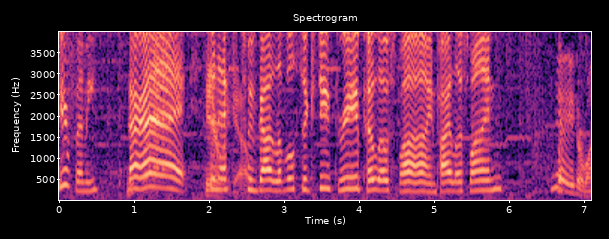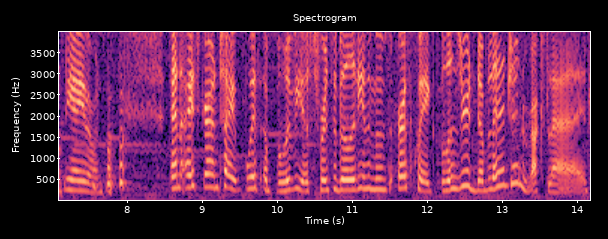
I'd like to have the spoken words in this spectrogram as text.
You're funny. Alright! So Here we next go. we've got level 63 Pillow Swine. Pilo Swine. yeah, either one. Yeah, either one. An ice ground type with Oblivious for its ability in the moves Earthquake, Blizzard, Double Edge, and Rock Slide.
